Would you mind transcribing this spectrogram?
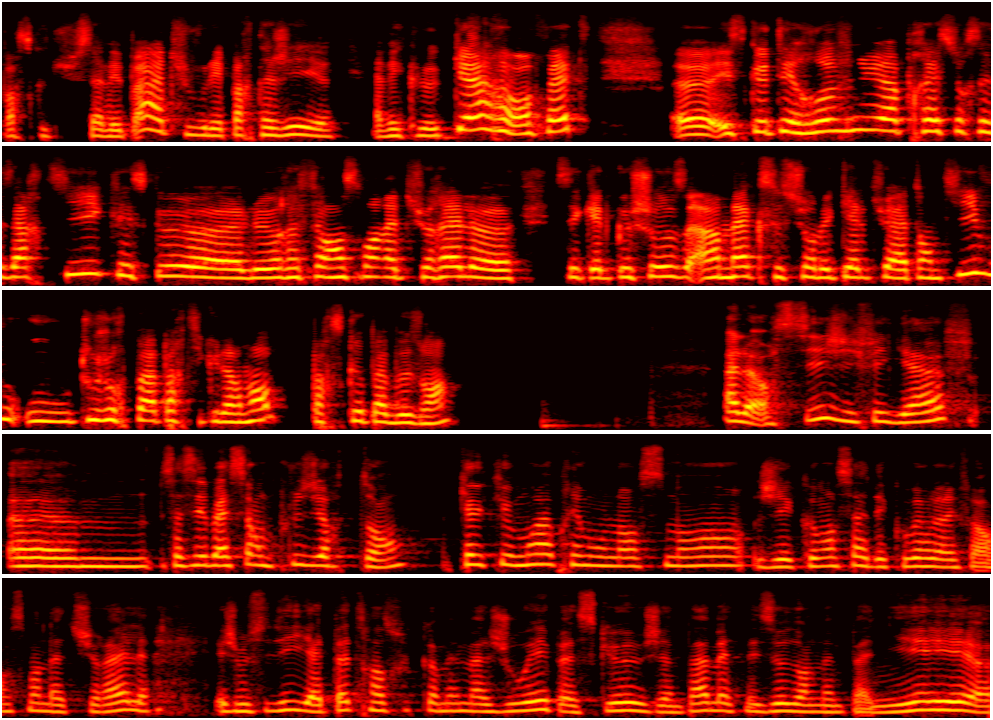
parce que tu ne savais pas, tu voulais partager avec le cœur, en fait. est-ce que tu es revenu après sur ces articles? Est-ce que le référencement naturel, c'est quelque chose, un axe sur lequel tu es attentive ou toujours pas particulièrement parce que pas besoin? Alors, si, j'ai fait gaffe. ça s'est passé en plusieurs temps quelques mois après mon lancement, j'ai commencé à découvrir le référencement naturel et je me suis dit, il y a peut-être un truc quand même à jouer parce que j'aime pas mettre mes œufs dans le même panier. Euh,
